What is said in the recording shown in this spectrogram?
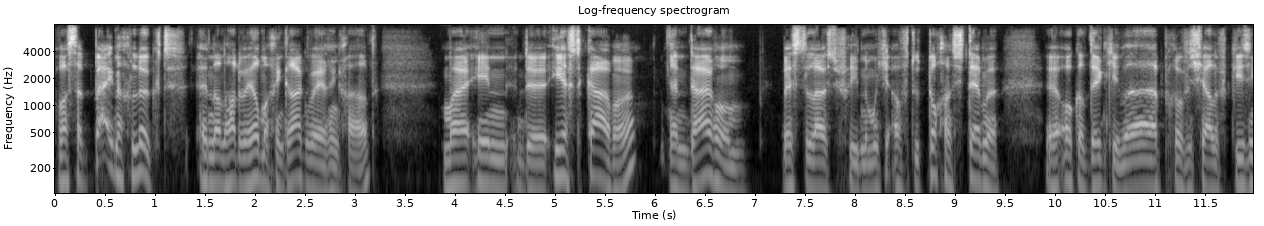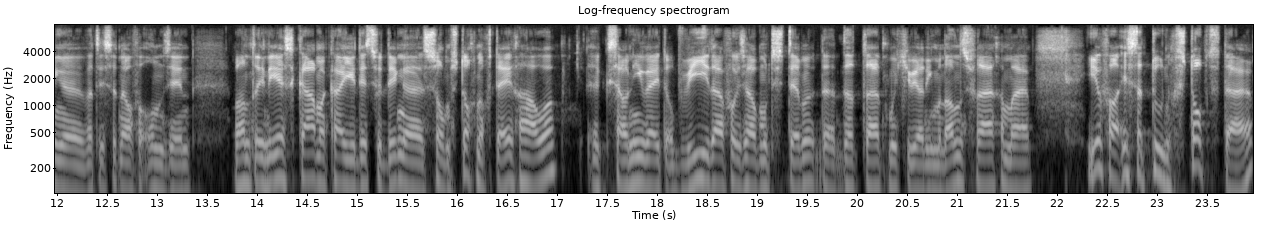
was dat bijna gelukt. En dan hadden we helemaal geen kraakbeweging gehad. Maar in de Eerste Kamer, en daarom beste luistervrienden, moet je af en toe toch gaan stemmen. Uh, ook al denk je, provinciale verkiezingen, wat is dat nou voor onzin? Want in de Eerste Kamer kan je dit soort dingen soms toch nog tegenhouden. Ik zou niet weten op wie je daarvoor zou moeten stemmen. Dat, dat, dat moet je weer aan iemand anders vragen. Maar in ieder geval is dat toen gestopt daar.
